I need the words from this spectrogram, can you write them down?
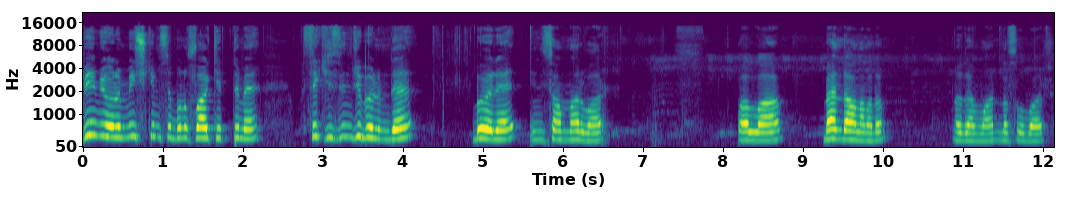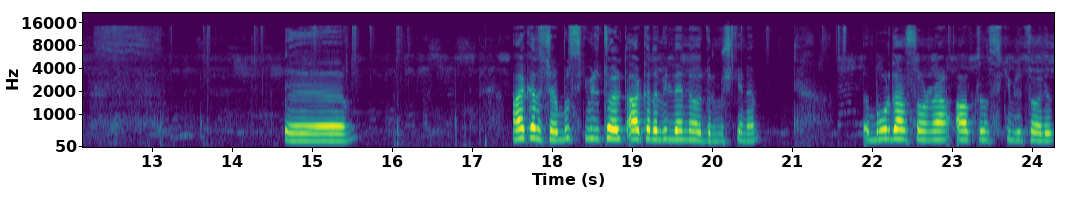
bilmiyorum hiç kimse bunu fark etti mi? 8. bölümde böyle insanlar var. Vallahi ben de anlamadım. Neden var? Nasıl var? Eee Arkadaşlar bu Tuvalet arkada birilerini öldürmüş gene. Buradan sonra altın Skibidi Tuvalet.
